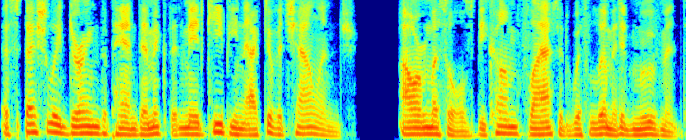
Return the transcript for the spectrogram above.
especially during the pandemic that made keeping active a challenge. Our muscles become flaccid with limited movement,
